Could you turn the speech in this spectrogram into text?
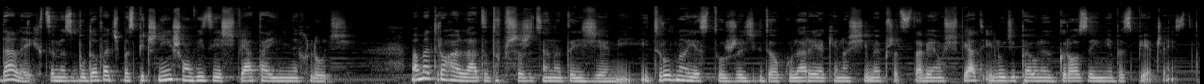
Dalej chcemy zbudować bezpieczniejszą wizję świata i innych ludzi. Mamy trochę lat do przeżycia na tej ziemi i trudno jest tu żyć, gdy okulary, jakie nosimy, przedstawiają świat i ludzi pełnych grozy i niebezpieczeństw.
